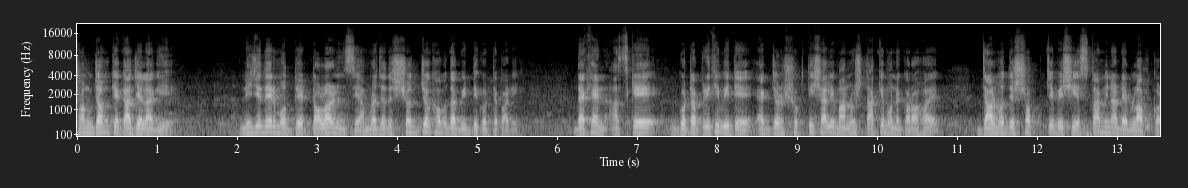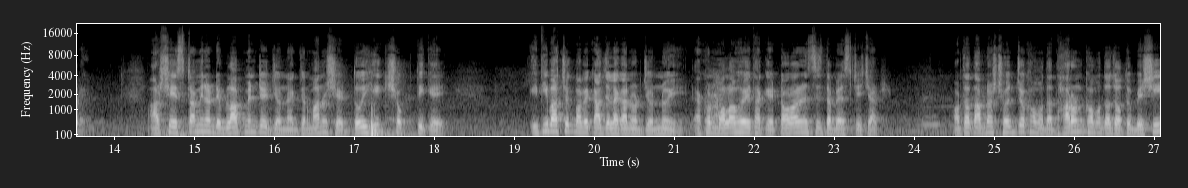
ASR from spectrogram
সংযমকে কাজে লাগিয়ে নিজেদের মধ্যে টলারেন্সে আমরা যাতে সহ্য ক্ষমতা বৃদ্ধি করতে পারি। দেখেন, আজকে গোটা পৃথিবীতে একজন শক্তিশালী মানুষ তাকে মনে করা হয় যার মধ্যে সবচেয়ে বেশি স্টামিনা ডেভেলপ করে। আর সেই স্টামিনা ডেভেলপমেন্টের জন্য একজন মানুষের দৈহিক শক্তিকে ইতিবাচকভাবে কাজে লাগানোর জন্যই এখন বলা হয়ে থাকে tolerance is the best teacher অর্থাৎ আপনার সহ্য ক্ষমতা, ধারণ ক্ষমতা যত বেশি,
